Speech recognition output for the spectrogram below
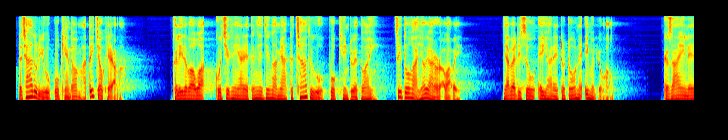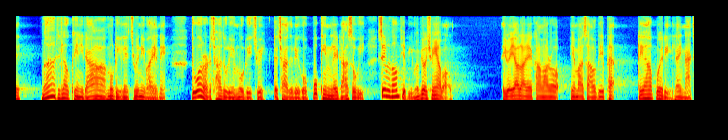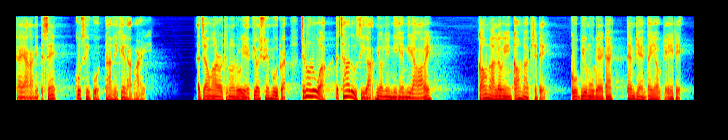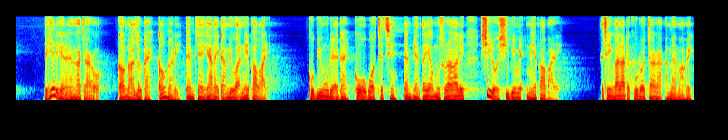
တခြားသူတွေကိုပိုခင်သွားမှတိတ်ကြောက်ခဲ့တာပါကလေးတစ်ပါးကကိုချစ်ခင်ရတဲ့တငယ်ချင်းကများတခြားသူကိုပိုခင်တွေ့သွားရင်စိတ်တော့ကရောက်ရတော့တာပါပဲ ညဘက်ဒီဆိုအိမ်ရတယ်တော်တော်နဲ့အိမ်မပြောပါဘူးကစားရင်လဲငါဒီလောက်ခင်နေတာမုတ်တွေလဲကျွေးနေပါရဲ့နဲ့ तू ကတော့တခြားသူတွေမုတ်တွေကျွေးတခြားသူတွေကိုပိုခင်လိုက်တာဆိုပြီးစိတ်မကောင်းဖြစ်ပြီးမပြောရွှင်ရပါဘူးအရွယ်ရောက်လာတဲ့အခါမှာတော့ပြင်ပစာအုပ်တွေဖတ်တရားပွဲတွေလိုက်နာကြရကနေတစင်ကိုယ်စိတ်ကိုနားလေခဲ့လာပါတယ်အကြောင်းကတော့ကျွန်တော်တို့ရဲ့ပျော်ရွှင်မှုအတွက်ကျွန်တော်တို့ကတခြားသူစီကမျှော်လင့်နေခဲ့မိတာပါပဲကောင်းတာလုပ်ရင်ကောင်းတာဖြစ်တယ်ကိုပြုမှုတဲ့အတိုင်း တံပြန်တက်ရောက်တယ်တဲ့တကယ်တကယ်တမ်းကကြတော့ကောင်းတာလုပ်တိုင်းကောင်းတာတွေတံပြန်ရလိုက်တာမျိုးကအနေပါပါတယ်ကိုပြုမှုတဲ့အတိုင်းကိုယ့်အပေါ်ချက်ချင်းတံပြန်တက်ရောက်မှုဆိုတာကလေရှိတော့ရှိပေမဲ့အနေပါပါတယ်အချိန်ကာလတစ်ခုတော့ကြာတာအမှန်ပါပဲ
